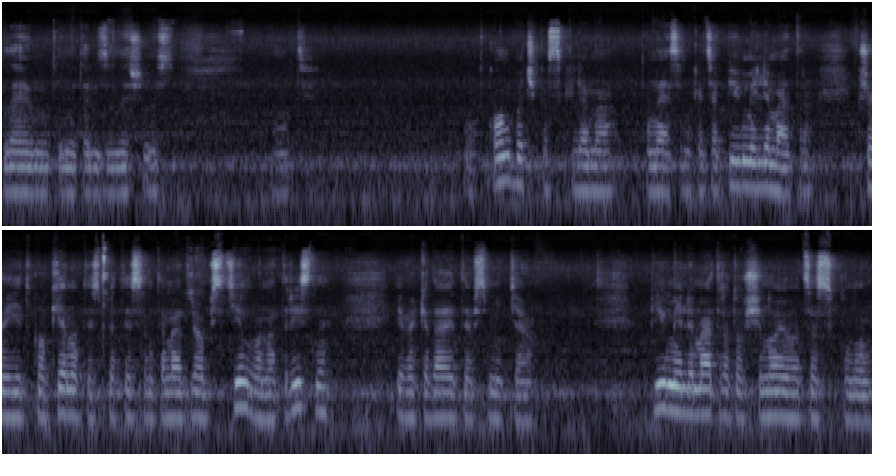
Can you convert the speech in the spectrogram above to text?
клеєм, от воно так залишилось. От. От колбочка скляна, тонесенька, ця пів міліметра. Якщо її тако кинути з 5 см об стіл, вона трісне і викидаєте в сміття. Пів міліметра товщиною оце скло,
